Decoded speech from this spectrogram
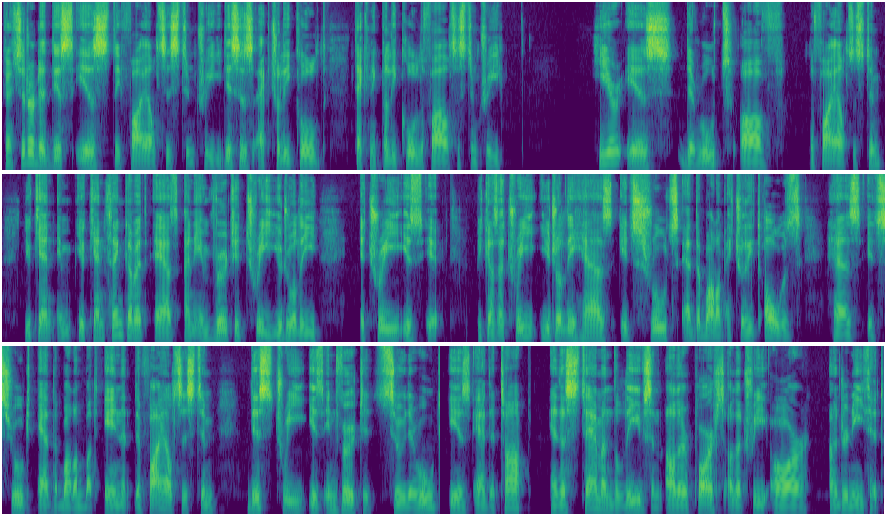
Consider that this is the file system tree. This is actually called, technically called the file system tree. Here is the root of the file system. You can you can think of it as an inverted tree. Usually a tree is because a tree usually has its roots at the bottom. Actually, it always has its root at the bottom. But in the file system, this tree is inverted. So the root is at the top and the stem and the leaves and other parts of the tree are underneath it.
